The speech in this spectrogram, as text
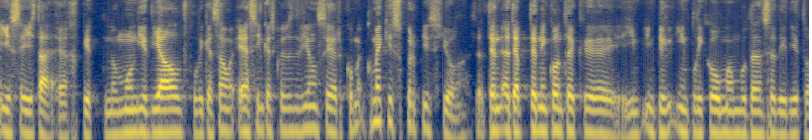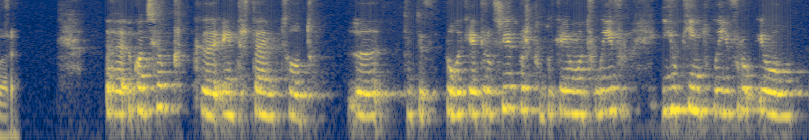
isso aí está, Eu repito, no mundo ideal de publicação é assim que as coisas deviam ser. Como, como é que isso propiciou? Até tendo em conta que implicou uma mudança de editora. Uh, aconteceu porque, entretanto, uh, publiquei a trilogia, depois publiquei um outro livro e o quinto livro eu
